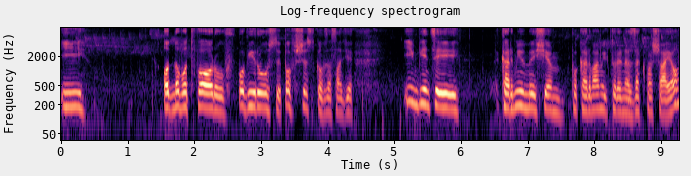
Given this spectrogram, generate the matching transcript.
I od nowotworów, po wirusy, po wszystko w zasadzie. Im więcej karmimy się pokarmami, które nas zakwaszają,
